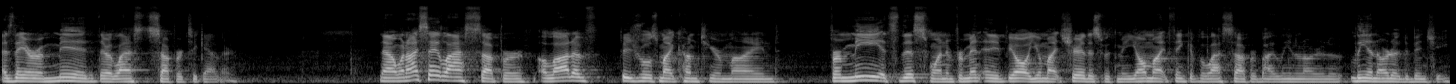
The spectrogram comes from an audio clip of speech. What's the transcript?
as they are amid their Last Supper together. Now, when I say Last Supper, a lot of visuals might come to your mind. For me, it's this one, and for many of y'all, you might share this with me. Y'all might think of The Last Supper by Leonardo, Leonardo da Vinci.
